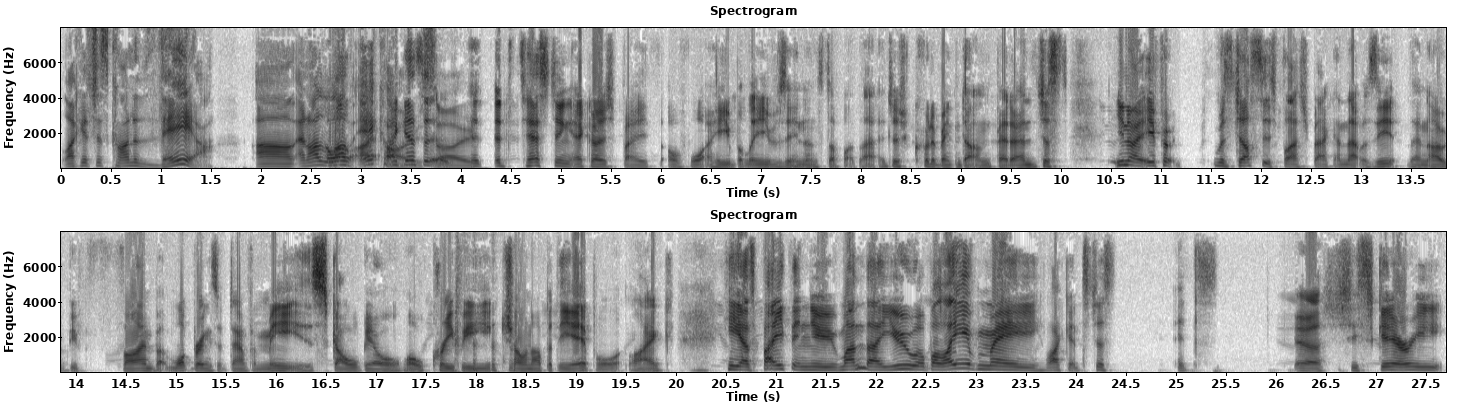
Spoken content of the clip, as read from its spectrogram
Like it's just kind of there. Um, and I love I- Eko. I, guess it, so it, it's testing Eko's faith of what he believes in and stuff like that. It just could have been done better. And just, you know, if it was just this flashback and that was it, then I would be fine. But what brings it down for me is Skullgirl, all creepy, showing up at the airport. Like, he has faith in you. One day you will believe me. Like, it's just, it's, yeah, she's scary.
